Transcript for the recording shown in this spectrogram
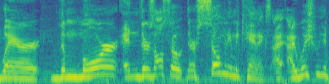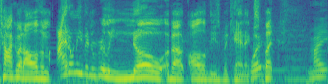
where the more and there's also there's so many mechanics. I, I wish we could talk about all of them. I don't even really know about all of these mechanics, What- but My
